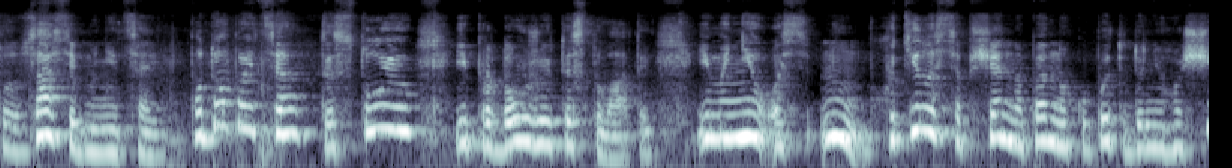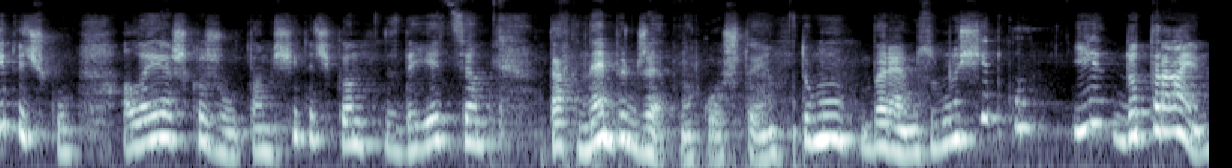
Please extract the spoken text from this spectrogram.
То засіб мені цей подобається, тестую і продовжую тестувати. І мені ось ну, хотілося б ще, напевно, купити до нього щіточку, але я ж кажу, там щіточка, здається, так не бюджетно коштує. Тому беремо зубну щітку і дотираємо.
